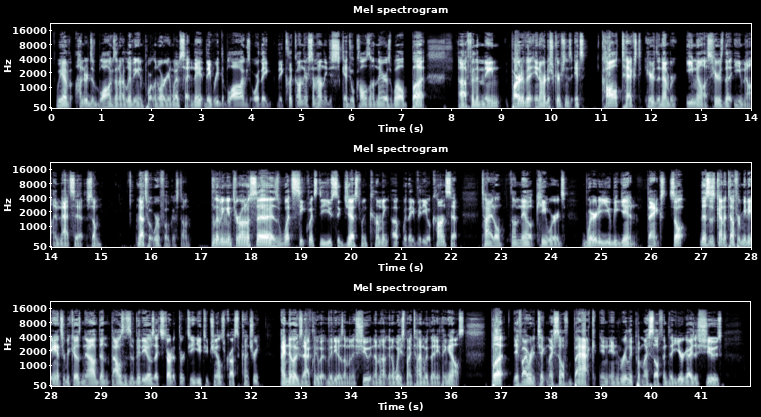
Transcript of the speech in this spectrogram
We have hundreds of blogs on our Living in Portland, Oregon website, and they they read the blogs or they they click on there somehow and they just schedule calls on there as well. But uh, for the main part of it in our descriptions, it's call, text, here's the number, email us, here's the email, and that's it. So that's what we're focused on. Living in Toronto says, What sequence do you suggest when coming up with a video concept? Title, thumbnail, keywords. Where do you begin? Thanks. So this is kind of tough for me to answer because now I've done thousands of videos. I started 13 YouTube channels across the country. I know exactly what videos I'm going to shoot, and I'm not going to waste my time with anything else. But if I were to take myself back and, and really put myself into your guys' shoes,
